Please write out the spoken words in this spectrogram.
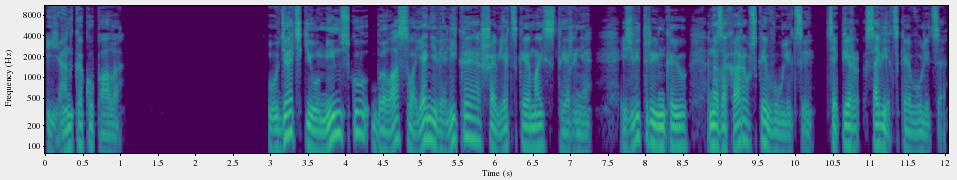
янка купала. У дзядзькі ў мінску была свая невялікая шавецкая майстэрня з вітрынкаю на захараўскай вуліцы цяпер савецкая вуліца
